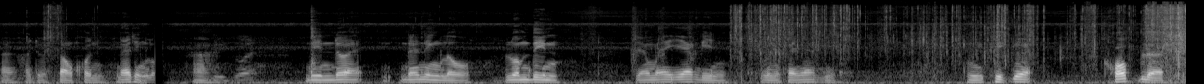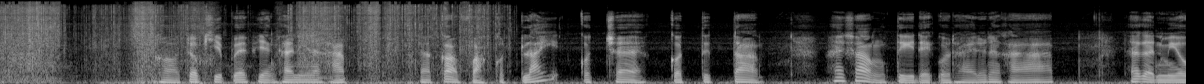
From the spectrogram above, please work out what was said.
อ่าเขาดูสองคนได้ถึงโลอ่าดีด้วยดินด้วยได้หนึ่งโล รวมดิน ยังไม่แยกดินคุณแค่แยกดิน มีพริกด้วย ครบเลย ขอจบคลิปไว้เพียงแค่นี้นะครับ แล้วก็ฝากกดไลค์ กดแชร์ กดติดตาม ให้ช่องตีเด็กอุทัยด้วยนะครับ ถ้าเกิดมีโอ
